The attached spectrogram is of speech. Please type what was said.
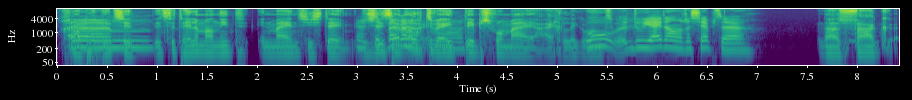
Grappig, dit, Ehm, zit, dit zit helemaal niet in mijn systeem. Dus dit zijn ook twee ja. tips voor mij eigenlijk. Want Hoe doe jij dan recepten? nou, vaak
